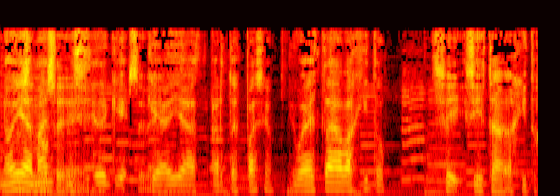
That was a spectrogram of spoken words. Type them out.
No, y además se- coincide que, se que haya harto espacio. Igual está bajito. Sí, sí, está bajito.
